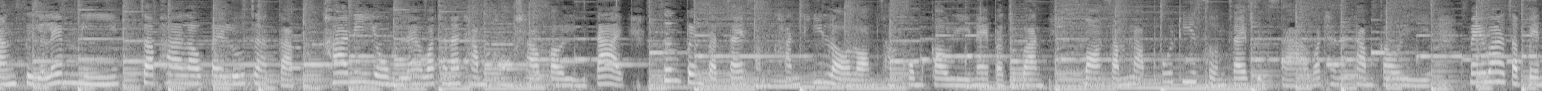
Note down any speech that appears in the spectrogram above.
หนังสือเล่มนี้จะพาเราไปรู้จักกับค่านิยมและวัฒนธรรมของชาวเกาหลีใต้ ซึ่งเป็นปัจจัยสำคัญที่หล่อหลอมสังคมเกาหลีในปัจจุบัน เหมาะสำหรับผู้ที่สนใจศึกษาวัฒนธรรมเกาหลี ไม่ว่าจะเป็น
